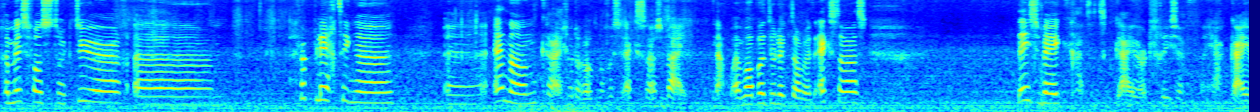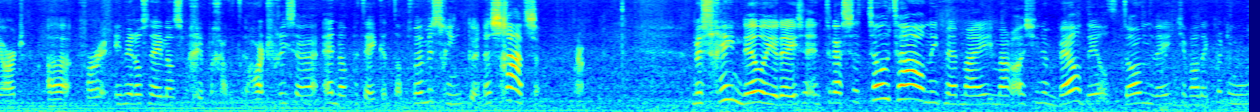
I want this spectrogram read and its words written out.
gemis van structuur, verplichtingen. en dan krijgen we er ook nog eens extra's bij. Nou, en wat bedoel ik dan met extra's? Deze week gaat het keihard vriezen. Nou ja, keihard. voor inmiddels Nederlandse begrippen gaat het hard vriezen. En dat betekent dat we misschien kunnen schaatsen. Misschien deel je deze interesse totaal niet met mij, maar als je hem wel deelt, dan weet je wat ik bedoel.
